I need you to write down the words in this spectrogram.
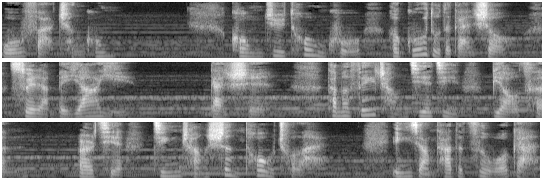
无法成功。恐惧、痛苦和孤独的感受虽然被压抑，但是。他们非常接近表层，而且经常渗透出来，影响他的自我感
